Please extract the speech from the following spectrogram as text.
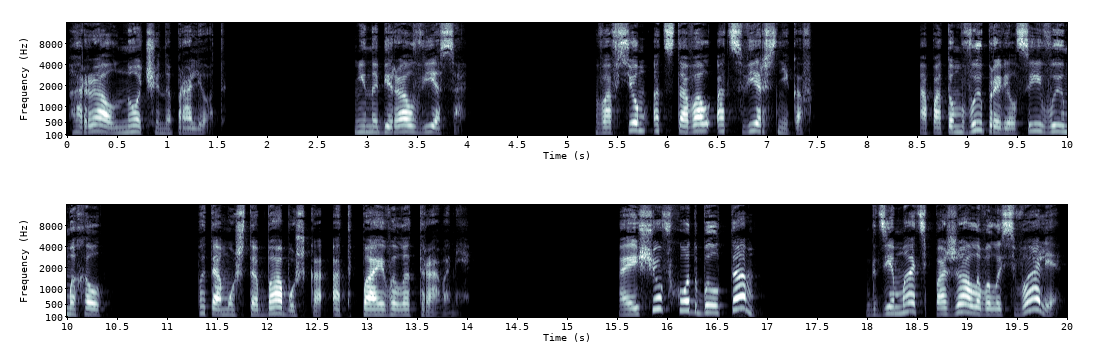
орал ночи напролет. Не набирал веса во всем отставал от сверстников, а потом выправился и вымахал, потому что бабушка отпаивала травами. А еще вход был там, где мать пожаловалась Вале,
